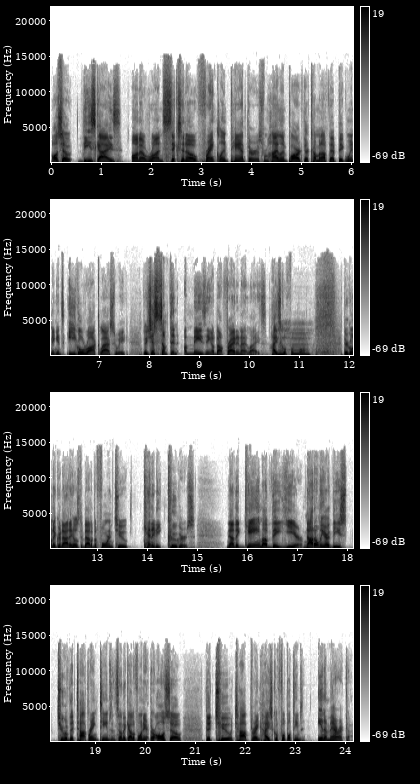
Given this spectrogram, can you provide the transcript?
Also, these guys on a run, 6 and 0 Franklin Panthers from Highland Park. They're coming off that big win against Eagle Rock last week. There's just something amazing about Friday Night Lights, high school mm-hmm. football. They're going to Granada Hills to battle the 4 and 2 Kennedy Cougars. Now, the game of the year, not only are these two of the top ranked teams in Southern California, they're also the two top ranked high school football teams in America.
